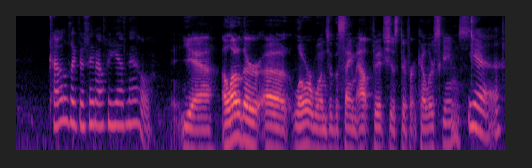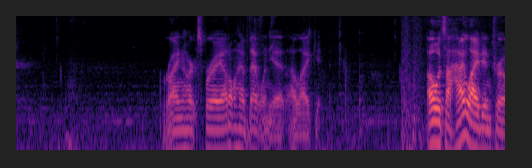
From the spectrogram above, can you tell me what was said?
Kind of looks like the same outfit he has now. yeah, a lot of their uh, lower ones are the same outfits, just different color schemes. Yeah. Reinhardt spray. I don't have that one yet. I like it. Oh, it's a highlight intro.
